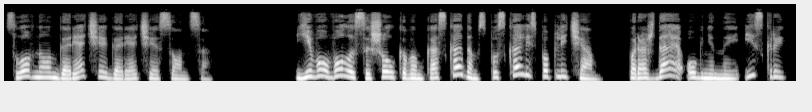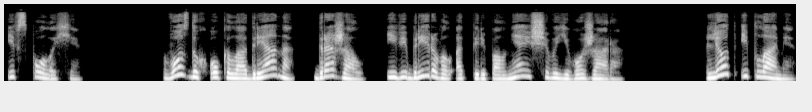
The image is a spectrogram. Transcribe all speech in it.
словно он горячее-горячее солнце. Его волосы шелковым каскадом спускались по плечам, порождая огненные искры и всполохи. Воздух около Адриана дрожал и вибрировал от переполняющего его жара. Лед и пламя,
